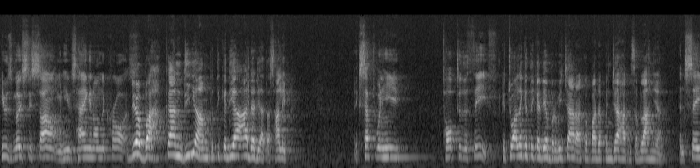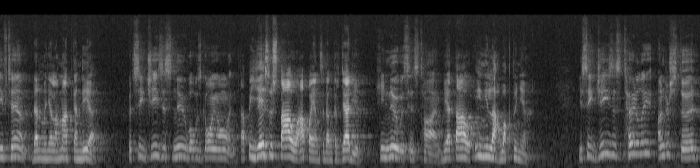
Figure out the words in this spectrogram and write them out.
He was mostly silent when he was hanging on the cross, Dia bahkan diam ketika dia ada di atas salib. Except when he talked to the thief Kecuali ketika dia berbicara kepada penjahat di sebelahnya and saved him. dan menyelamatkan dia. But see, Jesus knew what was going on. Tapi Yesus tahu apa yang sedang terjadi. He knew it was his time. Dia tahu inilah waktunya. You see, Jesus totally understood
